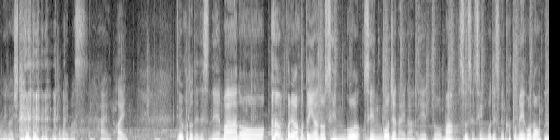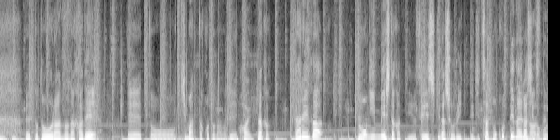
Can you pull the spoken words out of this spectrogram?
お願いしたいと思います。はい、はい。ということでですね、まああの これは本当にあの戦後、戦後じゃないな、えっ、と、まあそうですね、戦後ですね、革命後の、うんうん。えっと動乱の中で、えっと決まったことなので、はい。なんか誰がどう任命したかっていう正式な書類って実は残ってないらしいですね、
